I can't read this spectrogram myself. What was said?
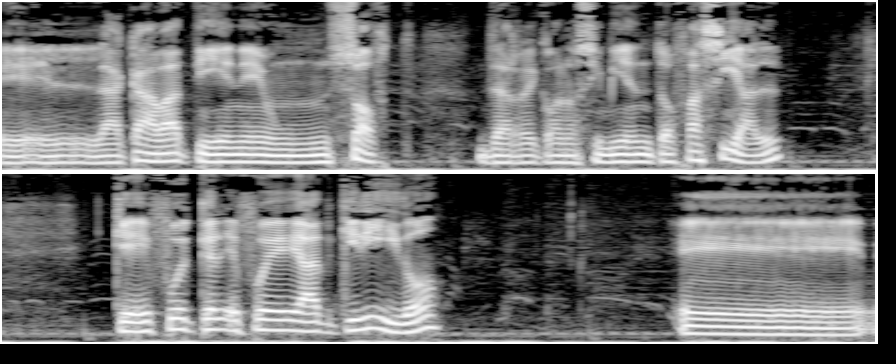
la Cava tiene un soft de reconocimiento facial que fue, fue adquirido eh,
